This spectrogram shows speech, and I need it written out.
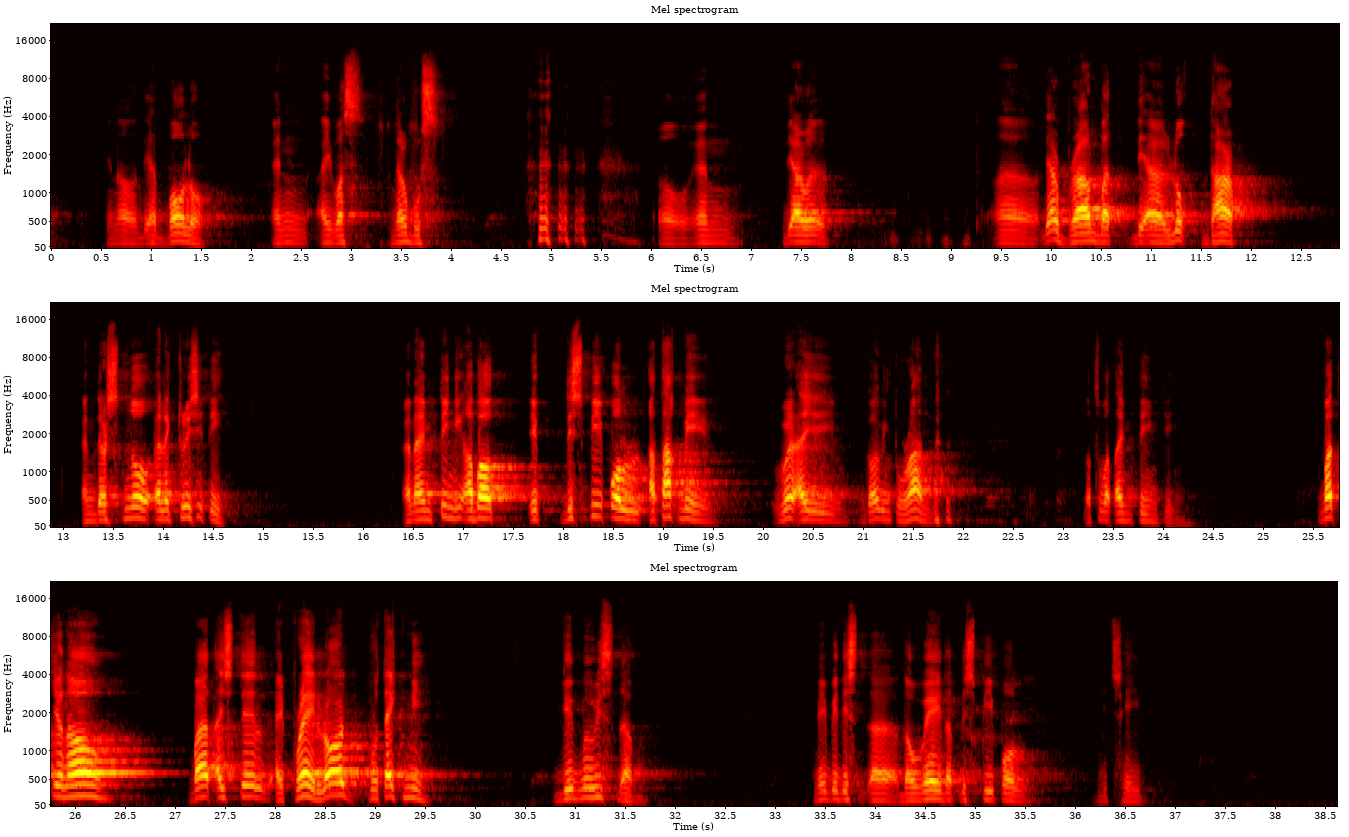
you know, they have bolo. And I was nervous. oh, and they are, uh, they are brown, but they are look dark. And there's no electricity. And I'm thinking about if these people attack me, where I going to run? That's what I'm thinking. But you know, but I still I pray, Lord, protect me. Give me wisdom. Maybe this uh, the way that these people get saved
